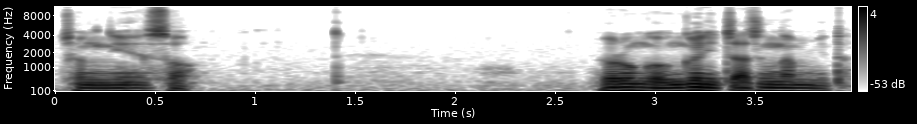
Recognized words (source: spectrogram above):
정리해서 이런 거 은근히 짜증납니다.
